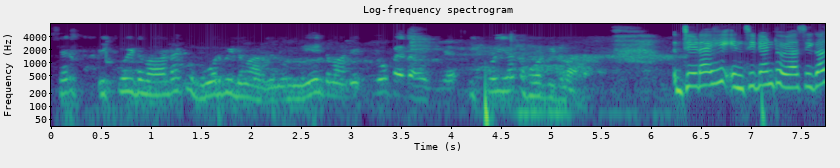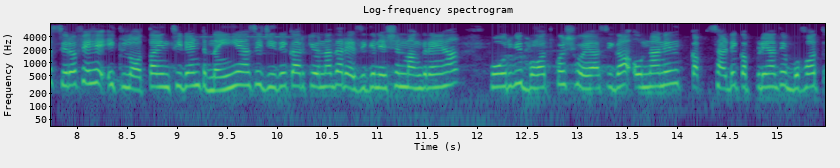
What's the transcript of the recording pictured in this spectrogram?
ਸਿਰਫ ਇੱਕੋ ਹੀ ਡਿਮਾਂਡ ਹੈ ਕਿ ਹੋਰ ਵੀ ਡਿਮਾਂਡ ਨੇ ਮੇਨ ਡਿਮਾਂਡ ਇਹ ਕਿਉਂ ਪੈਦਾ ਹੋ ਹੈ? ਇੱਕੋ ਹੀ ਹੈ ਕਿ ਹੋਰ ਵੀ ਡਿਮਾਂਡ ਹੈ। ਜਿਹੜਾ ਇਹ ਇੰਸੀਡੈਂਟ ਹੋਇਆ ਸੀਗਾ ਸਿਰਫ ਇਹ ਇਕਲੌਤਾ ਇੰਸੀਡੈਂਟ ਨਹੀਂ ਹੈ। ਅਸੀਂ ਜਿਹਦੇ ਕਰਕੇ ਉਹਨਾਂ ਦਾ ਰੈਜ਼ਿਗਨੇਸ਼ਨ ਮੰਗ ਰਹੇ ਹਾਂ। ਹੋਰ ਵੀ ਬਹੁਤ ਕੁਝ ਹੋਇਆ ਸੀਗਾ। ਉਹਨਾਂ ਨੇ ਕੱਪ- ਸਾਡੇ ਕੱਪੜਿਆਂ ਤੇ ਬਹੁਤ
